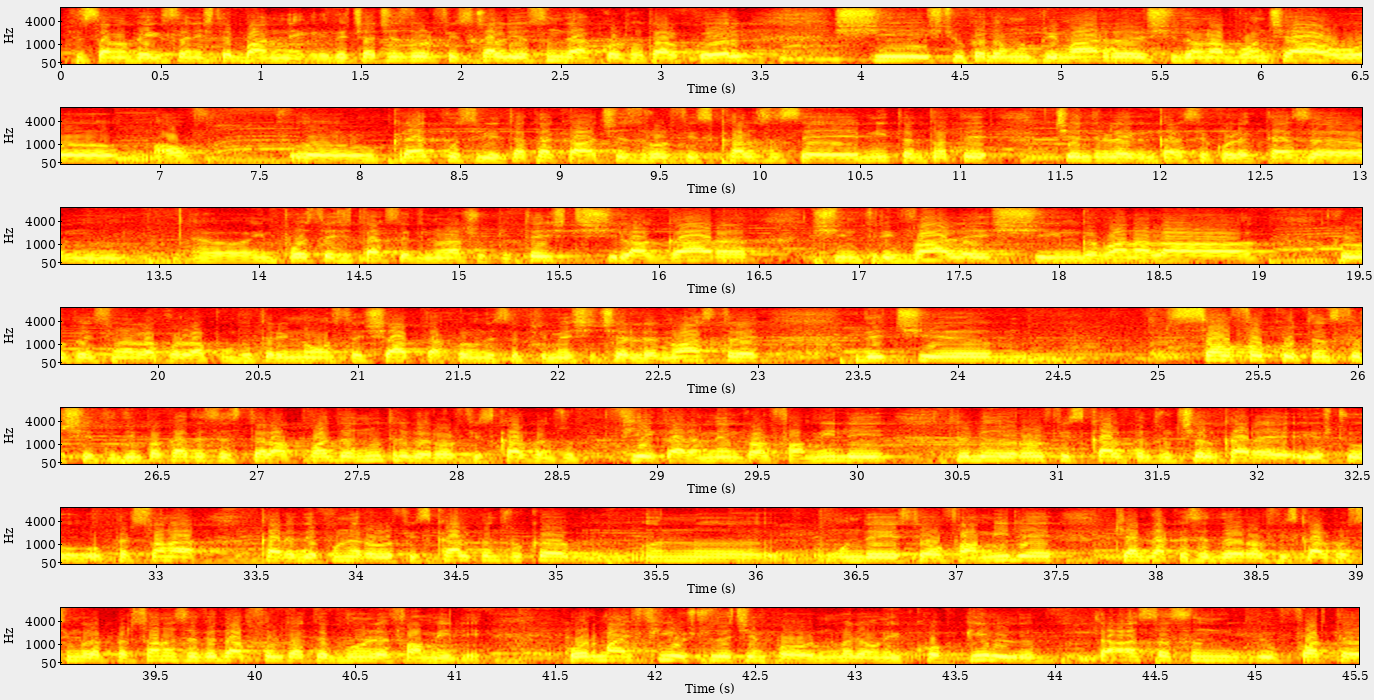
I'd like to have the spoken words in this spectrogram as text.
și înseamnă că există niște bani negri. Deci acest rol fiscal, eu sunt de acord total cu el și știu că domnul primar și doamna Boncea au, au uh, creat posibilitatea ca acest rol fiscal să se emită în toate centrele în care se colectează um, uh, impozite și taxe din orașul Pitești și la gară și în Trivale și în Găvana la clubul pensional acolo la punctul 907, acolo unde se primește și cererile noastre. Deci uh, S-au făcut, în sfârșit. Din păcate se stă la coadă. Nu trebuie rol fiscal pentru fiecare membru al familiei. Trebuie rol fiscal pentru cel care, eu știu, persoana care depune rolul fiscal, pentru că în, unde este o familie, chiar dacă se dă rol fiscal pentru o singură persoană, se vede absolut toate bunurile familiei. Ori mai fi, eu știu, să zicem, pe numele unui copil, dar asta sunt foarte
